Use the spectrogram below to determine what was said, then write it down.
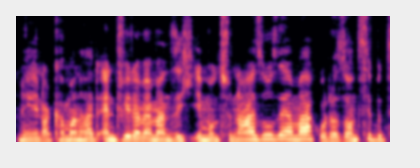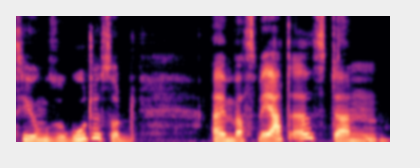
Nee, dann kann man halt entweder, wenn man sich emotional so sehr mag oder sonst die Beziehung so gut ist und einem was wert ist, dann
